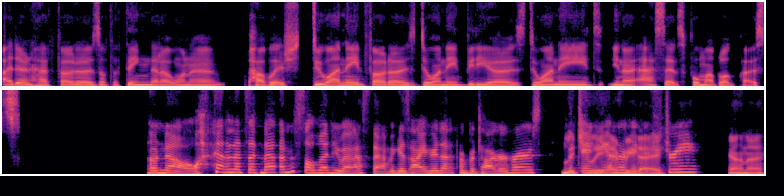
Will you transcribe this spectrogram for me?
I don't have photos of the thing that I want to publish? Do I need photos? Do I need videos? Do I need, you know, assets for my blog posts? Oh no, and that's like that. I'm so glad you asked that because I hear that from photographers. Literally every day. Industry, I know.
